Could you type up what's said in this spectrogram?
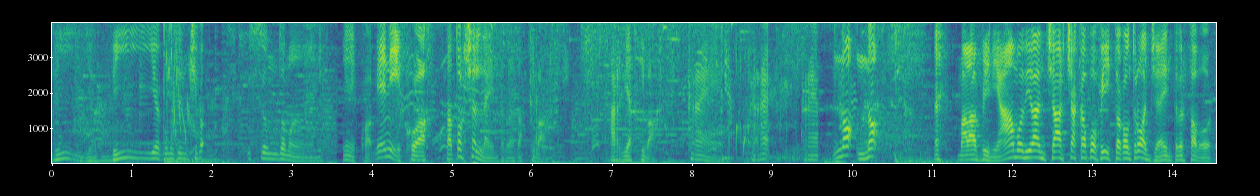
Via, via, come se non ci fa... Sono domani. Vieni qua, vieni qua. Sta torcia è lenta per attivarsi. A riattivarsi. Crepa, cre... crepa. No, no. Eh, ma la finiamo di lanciarci a capofitto contro la gente, per favore.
